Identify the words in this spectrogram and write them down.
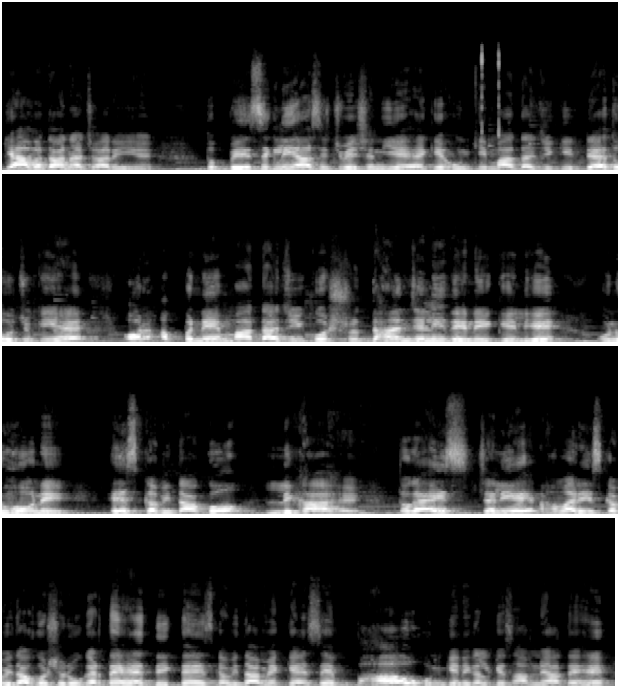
क्या बताना चाह रही हैं? तो बेसिकली यहाँ सिचुएशन ये है कि उनकी माताजी की डेथ हो चुकी है और अपने माताजी को श्रद्धांजलि देने के लिए उन्होंने इस कविता को लिखा है। तो गाइस चलिए हमारी इस कविता को शुरू करते हैं। देखते हैं इस कविता में कैसे भाव उनके निकल के सामने आते हैं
